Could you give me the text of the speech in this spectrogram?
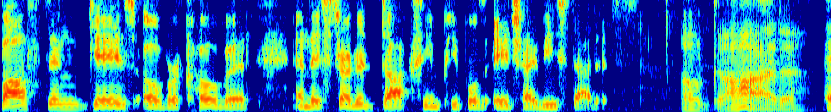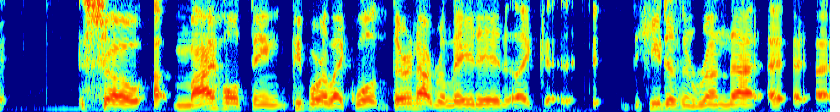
Boston Gays Over COVID, and they started doxing people's HIV status. Oh God. So uh, my whole thing, people were like, "Well, they're not related. Like, uh, he doesn't run that." I, I,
